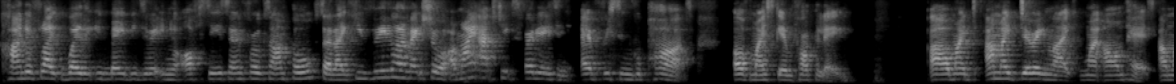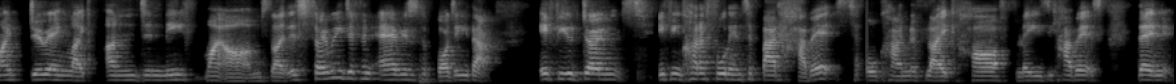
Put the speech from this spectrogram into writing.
kind of like way that you maybe do it in your off season, for example. So like you really want to make sure, am I actually exfoliating every single part of my skin properly? am I am I doing like my armpits? Am I doing like underneath my arms? Like there's so many different areas of the body that if you don't, if you kind of fall into bad habits or kind of like half lazy habits, then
